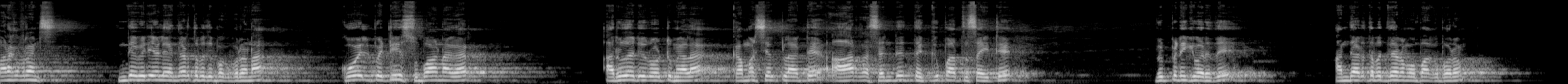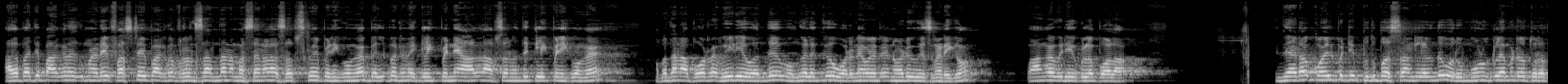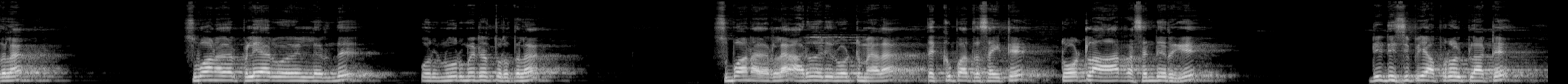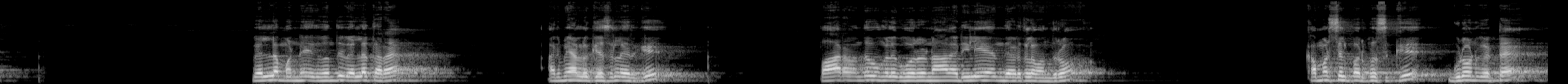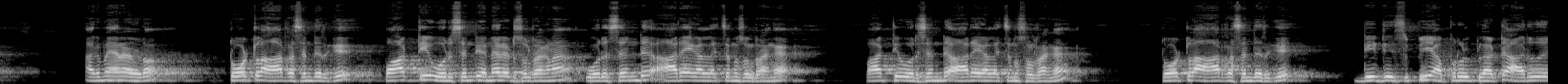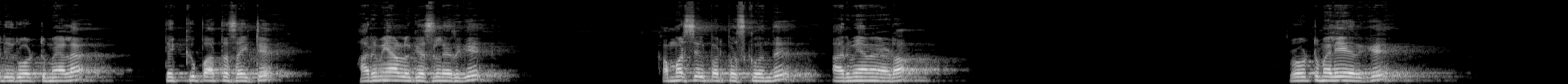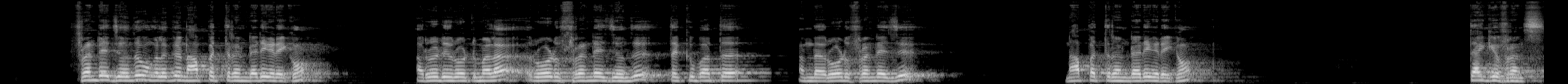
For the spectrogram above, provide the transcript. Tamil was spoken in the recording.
வணக்கம் ஃப்ரெண்ட்ஸ் இந்த வீடியோவில் எந்த இடத்த பற்றி பார்க்க போகிறோன்னா கோயில்பட்டி சுபா நகர் அறுபது அடி ரோட்டு மேலே கமர்ஷியல் பிளாட்டு ஆறரை செண்டு தெற்கு பார்த்த சைட்டு விற்பனைக்கு வருது. அந்த இடத்த பற்றி தான் நம்ம பார்க்க போகிறோம் அதை பற்றி பார்க்குறதுக்கு முன்னாடி ஃபஸ்ட் டைம் பார்க்குற ஃப்ரெண்ட்ஸாக இருந்தால் நம்ம சேனலை சப்ஸ்கிரைப் பண்ணிக்கோங்க. பெல் பட்டனை கிளிக் பண்ணி ஆல் ஆப்ஷன் வந்து கிளிக் பண்ணிக்கோங்க. அப்போ தான் நான் போடுற வீடியோ வந்து உங்களுக்கு உடனே உடனே நோட்டிஃபிகேஷன் கிடைக்கும் வாங்க வீடியோக்குள்ளே போகலாம் இந்த இடம் கோயில்பட்டி புது பஸ் ஸ்டாண்ட்லேருந்து ஒரு மூணு கிலோமீட்டர் தூரத்தில் சுபாநகர் பிள்ளையார் கோயிலிருந்து ஒரு நூறு மீட்டர் தூரத்தில் சுபாநகரில் அறுபது அடி ரோட்டு மேலே தெற்கு பார்த்த சைட்டு டோட்டலாக ஆறரை சென்ட் இருக்குது டிடிசிபி அப்ரூவல் பிளாட்டு வெள்ளை மண் இது வந்து வெள்ளைத்தர அருமையான லொக்கேஷனில் இருக்குது பாறை வந்து உங்களுக்கு ஒரு நாலு அடியிலேயே இந்த இடத்துல வந்துடும் கமர்ஷியல் பர்பஸுக்கு குடோன் கட்ட அருமையான இடம். டோட்டலாக ஆறரை சென்ட் இருக்குது பாட்டி ஒரு சென்ட் என்ன ரேட்டு சொல்கிறாங்கன்னா ஒரு சென்ட் ஆறே கால் லட்சம்னு சொல்கிறாங்க பாட்டி ஒரு சென்ட் ஆறே கால் லட்சம்னு சொல்கிறாங்க டோட்டலாக ஆறரை சென்ட் இருக்குது டிடிசிபி அப்ரூவல் பிளாட்டு அறுபது அடி ரோட்டு மேலே தெற்கு பார்த்த சைட்டு அருமையான லொக்கேஷனில் இருக்குது கமர்ஷியல் பர்பஸ்க்கு வந்து அருமையான இடம். ரோட்டு மேலேயே இருக்குது ஃப்ரண்டேஜ் வந்து உங்களுக்கு நாற்பத்தி ரெண்டு அடி கிடைக்கும். அறுபடி ரோட்டு மேலே ரோடு ஃப்ரண்டேஜ் வந்து தெற்கு பார்த்த அந்த ரோடு ஃப்ரண்டேஜு நாற்பத்தி ரெண்டு அடி கிடைக்கும். Thank you friends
